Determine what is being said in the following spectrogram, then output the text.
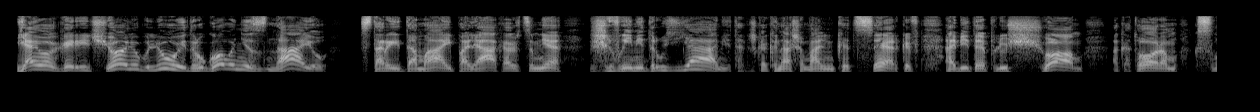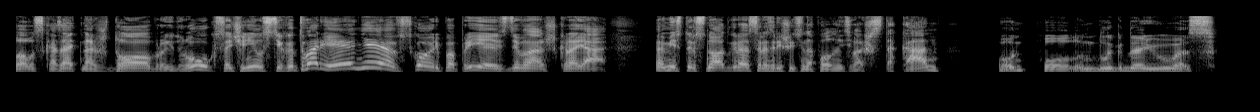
«Я его горячо люблю и другого не знаю. Старые дома и поля кажутся мне живыми друзьями, так же, как и наша маленькая церковь, обитая плющом, о котором, к слову сказать, наш добрый друг сочинил стихотворение вскоре по приезде в наши края. Мистер Снотгресс, разрешите наполнить ваш стакан?» «Он полон, благодарю вас»,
